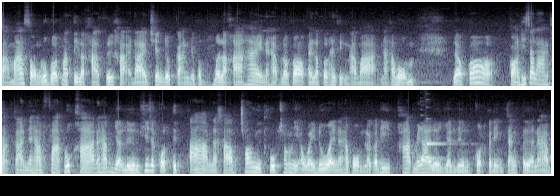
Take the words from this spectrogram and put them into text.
สามารถส่งรูปรถมาตีราคาซื้อขายได้เช่นเดียวกันเดี๋ยวผมเมินราคาให้นะครับแล้วก็ไปรับรถให้ถึงหน้าบ้านนะครับผมแล้วก็ก่อนที่จะลาจากกันนะครับ ฝากลูกค้านะครับอย่าลืมที่จะกดติดตามนะครับช่อง YouTube ช่องนี้เอาไว้ด้วยนะครับผมแล้วก็ที่พลาดไม่ได้เลยอย่าลืมกดกระดิ่งแจ้งเตือนนะครับ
